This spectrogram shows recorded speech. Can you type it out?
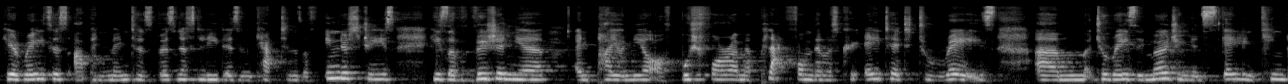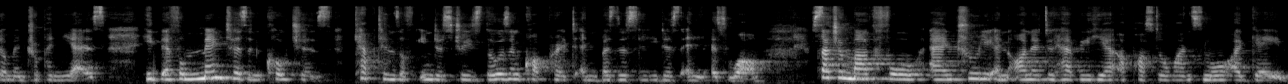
he raises up and mentors business leaders and captains of industry industries. He's a visionary and pioneer of Bush Forum, a platform that was created to raise um, to raise emerging and scaling kingdom entrepreneurs. He therefore mentors and coaches captains of industries, those in corporate and business leaders and as well. Such a mouthful and truly an honor to have you here, Apostle, once more again.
